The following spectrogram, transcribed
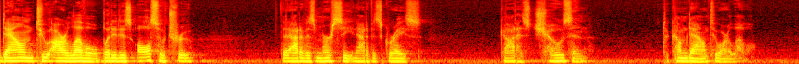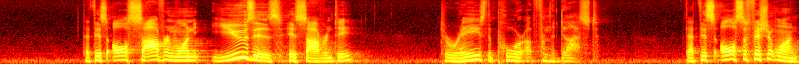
down to our level. But it is also true that out of his mercy and out of his grace, God has chosen to come down to our level. That this all sovereign one uses his sovereignty to raise the poor up from the dust. That this all sufficient one,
